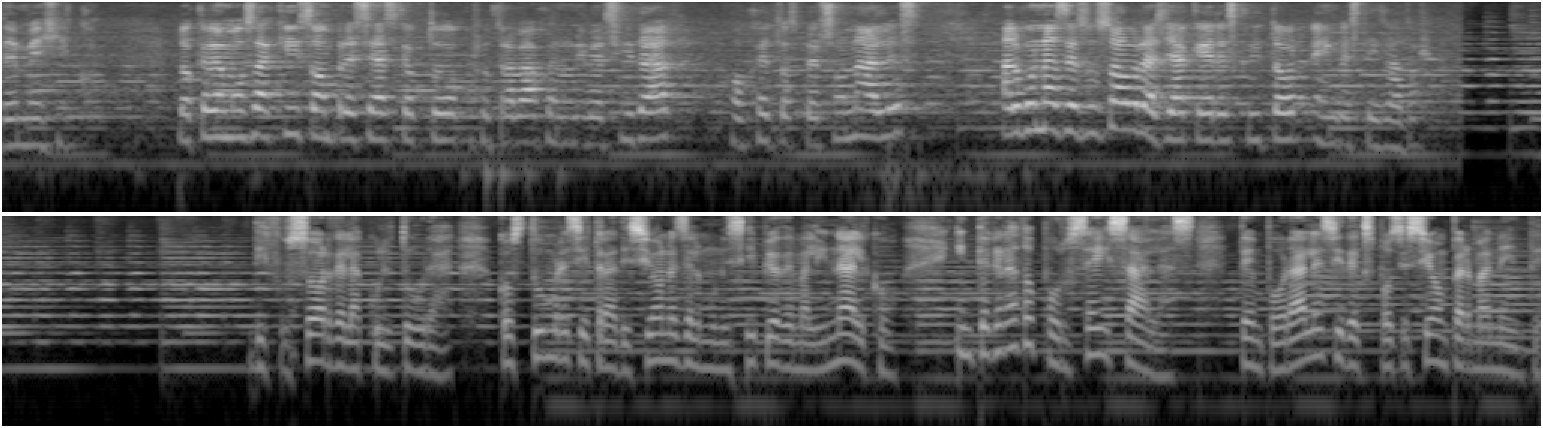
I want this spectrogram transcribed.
de México. Lo que vemos aquí son preseas que obtuvo por su trabajo en universidad, objetos personales, algunas de sus obras ya que era escritor e investigador. Difusor de la cultura, costumbres y tradiciones del municipio de Malinalco, integrado por seis salas, temporales y de exposición permanente.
